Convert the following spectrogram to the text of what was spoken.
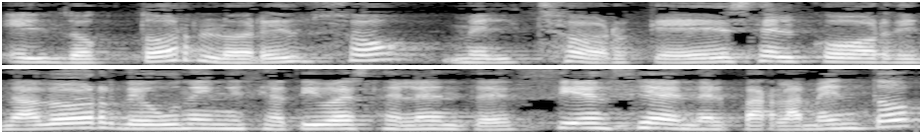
el doctor Lorenzo Melchor, que es el coordinador de una iniciativa excelente, Ciencia en el Parlamento,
